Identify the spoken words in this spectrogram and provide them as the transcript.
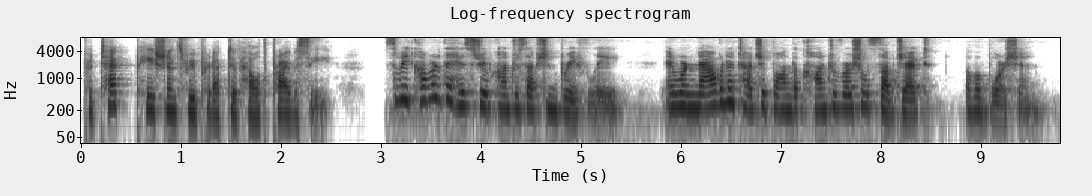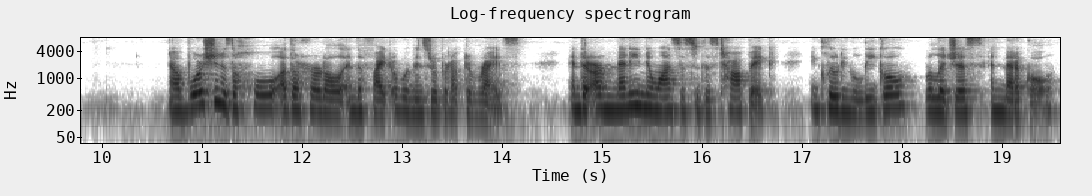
protect patients' reproductive health privacy. So, we covered the history of contraception briefly, and we're now going to touch upon the controversial subject of abortion. Now, abortion is a whole other hurdle in the fight for women's reproductive rights, and there are many nuances to this topic, including legal, religious, and medical.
